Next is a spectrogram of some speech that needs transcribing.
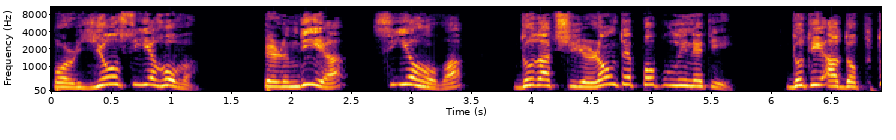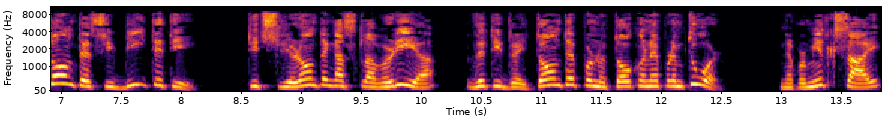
por jo si Jehova. Perëndia si Jehova do ta çlironte popullin e tij, do t'i adoptonte si bijtë e tij, t'i çlironte nga skllavëria dhe t'i drejtonte për në tokën e premtuar. Nëpërmjet kësaj,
